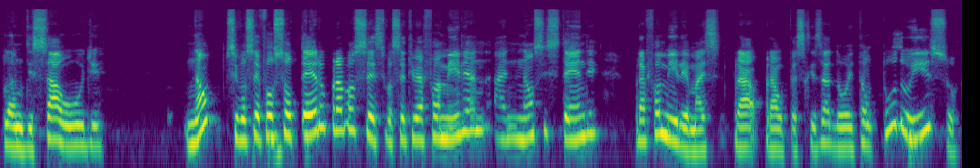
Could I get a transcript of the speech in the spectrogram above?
plano de saúde. Não, se você for solteiro, para você. Se você tiver família, não se estende para a família, mas para o pesquisador. Então, tudo Sim. isso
